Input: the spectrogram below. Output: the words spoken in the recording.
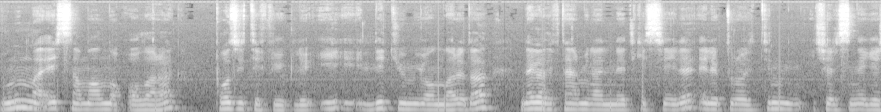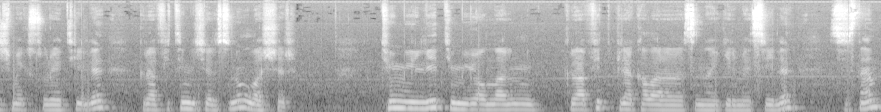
Bununla eş zamanlı olarak pozitif yüklü lityum iyonları da negatif terminalin etkisiyle elektrolitin içerisine geçmek suretiyle grafitin içerisine ulaşır. Tüm lityum iyonlarının grafit plakalar arasına girmesiyle sistem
